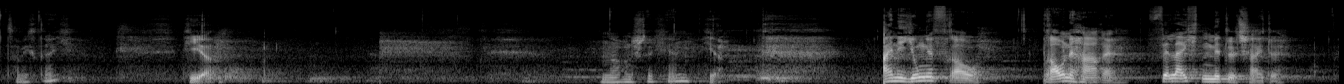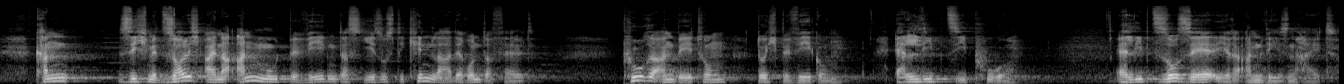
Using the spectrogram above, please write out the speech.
Jetzt habe ich es gleich. Hier. Noch ein Stückchen. Hier. Eine junge Frau, braune Haare, vielleicht ein Mittelscheitel, kann sich mit solch einer Anmut bewegen, dass Jesus die Kinnlade runterfällt. Pure Anbetung durch Bewegung. Er liebt sie pur. Er liebt so sehr ihre Anwesenheit.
